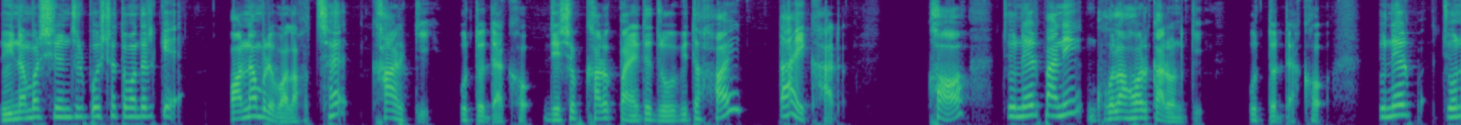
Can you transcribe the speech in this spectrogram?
দুই নম্বর সৃজনশীল প্রশ্ন তোমাদেরকে ক নম্বরে বলা হচ্ছে, ক্ষার কি? উত্তর দেখো, যেসব ক্ষারক পানিতে দ্রবীভূত হয়, তাই ক্ষার। খ, চুনের পানি ঘোলা হওয়ার কারণ কি? উত্তর দেখো, চুনের, চুন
